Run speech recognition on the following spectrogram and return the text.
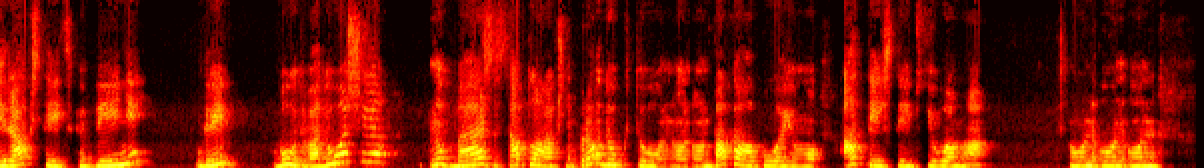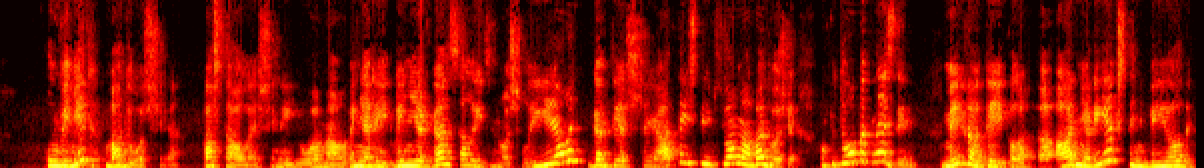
ir rakstīts, ka viņi grib būt vadošie nu, bērnas aplākšņa produktu un, un, un pakalpojumu attīstības jomā. Un, un, un, un viņi ir vadošie pasaulē šajā jomā. Viņi, arī, viņi ir gan salīdzinoši lieli, gan tieši šajā attīstības jomā vadošie. Un par to pat nezinu. Mikrotīkla ārņa rīkstiņa bildi.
